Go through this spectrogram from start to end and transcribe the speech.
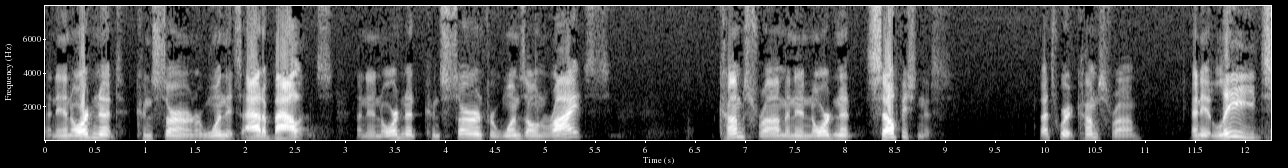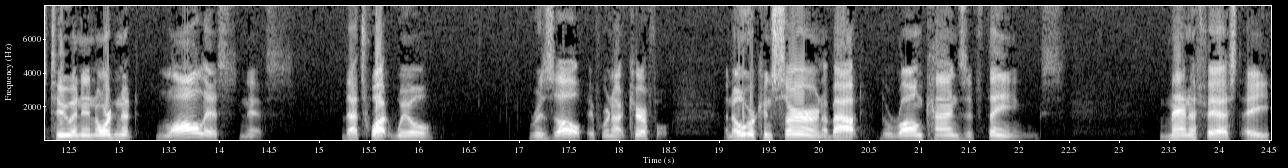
an inordinate concern, or one that's out of balance, an inordinate concern for one's own rights comes from an inordinate selfishness. That's where it comes from. And it leads to an inordinate lawlessness. That's what will result if we're not careful. An over concern about the wrong kinds of things manifest a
